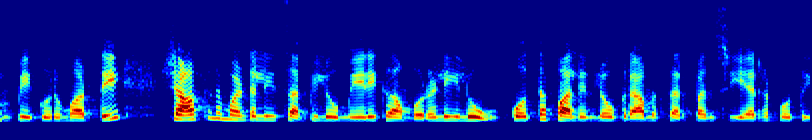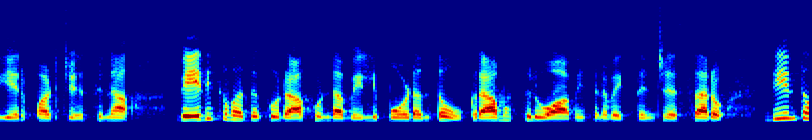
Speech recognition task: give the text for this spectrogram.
ఎంపీ గురుమూర్తి శాసన మండలి సభ్యులు మేరిగా మురళీలు కొత్తపాలెంలో గ్రామ సర్పంచ్ ఎర్రబోతు ఏర్పాటు చేసిన వేదిక వద్దకు రాకుండా వెళ్ళిపోవడంతో గ్రామస్తులు ఆవేదన వ్యక్తం చేశారు. దీంతో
